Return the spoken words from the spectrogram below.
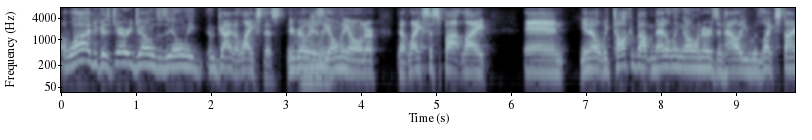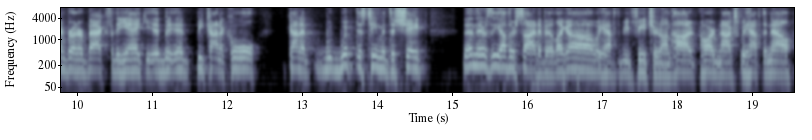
Uh, why? Because Jerry Jones is the only guy that likes this. He really is the only owner that likes the spotlight. And, you know, we talk about meddling owners and how you would like Steinbrenner back for the Yankees. It'd be, be kind of cool, kind of would whip this team into shape. Then there's the other side of it. Like, oh, we have to be featured on hard, hard knocks. We have to now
